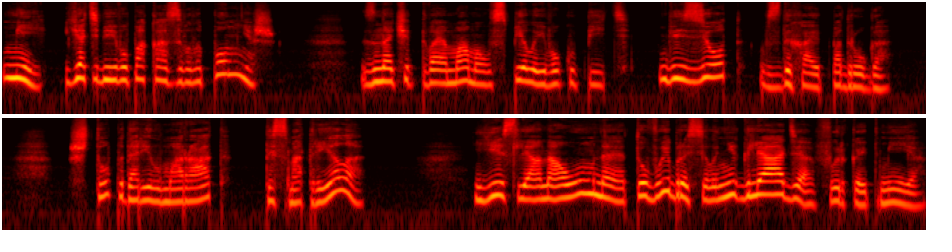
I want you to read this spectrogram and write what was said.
Ми, я тебе его показывала, помнишь?» «Значит, твоя мама успела его купить. Везет!» — вздыхает подруга. «Что подарил Марат? Ты смотрела?» «Если она умная, то выбросила, не глядя», — фыркает Мия.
